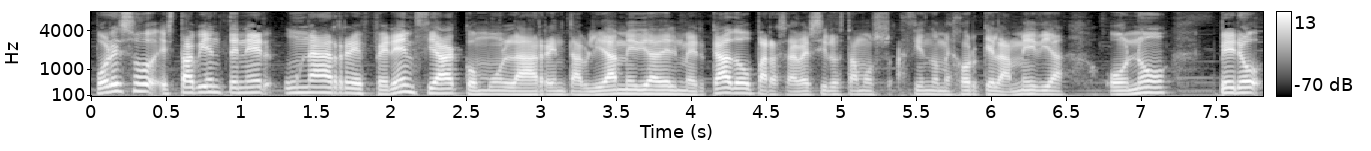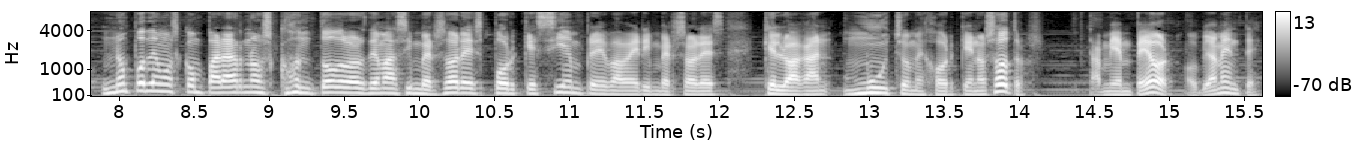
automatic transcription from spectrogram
Por eso está bien tener una referencia como la rentabilidad media del mercado para saber si lo estamos haciendo mejor que la media o no, pero no podemos compararnos con todos los demás inversores porque siempre va a haber inversores que lo hagan mucho mejor que nosotros. También peor, obviamente.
